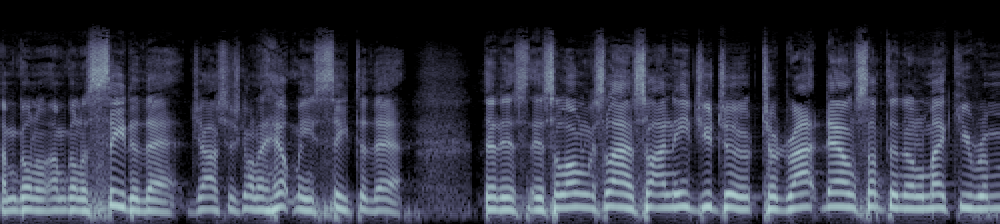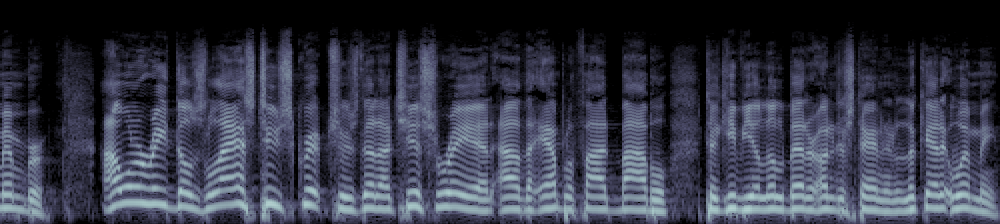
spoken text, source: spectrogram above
I'm going to I'm going to see to that. Josh is going to help me see to that. That it's, it's along this line. So I need you to, to write down something that'll make you remember. I want to read those last two scriptures that I just read out of the Amplified Bible to give you a little better understanding. Look at it with me.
